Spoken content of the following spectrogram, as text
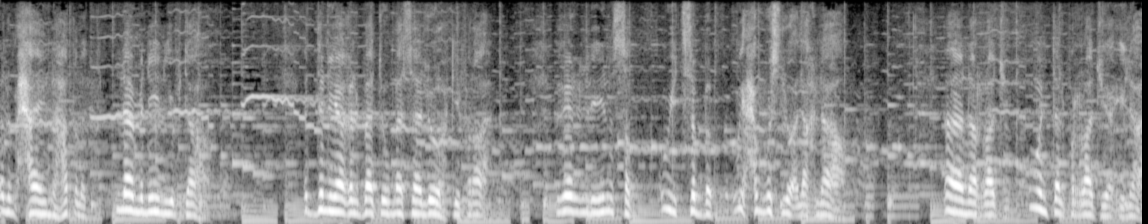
المحاين هطلت لا منين يبداها الدنيا غلباته ما سالوه كيف راه. غير اللي ينصب ويتسبب ويحوس له على خلاها أنا الراجي وأنت الفراج يا إله.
